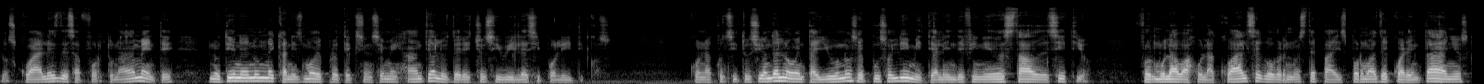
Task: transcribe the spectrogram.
los cuales desafortunadamente no tienen un mecanismo de protección semejante a los derechos civiles y políticos. Con la Constitución del 91 se puso límite al indefinido estado de sitio, fórmula bajo la cual se gobernó este país por más de 40 años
